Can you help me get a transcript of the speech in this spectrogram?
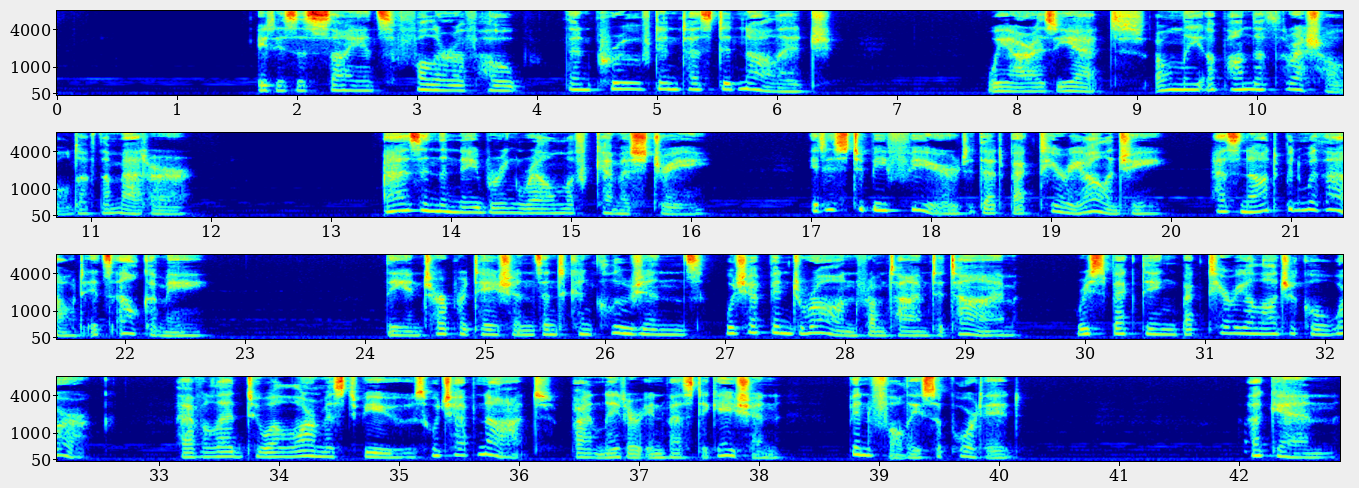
It is a science fuller of hope than proved and tested knowledge. We are as yet only upon the threshold of the matter. As in the neighboring realm of chemistry, it is to be feared that bacteriology has not been without its alchemy the interpretations and conclusions which have been drawn from time to time respecting bacteriological work have led to alarmist views which have not, by later investigation, been fully supported. Again,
